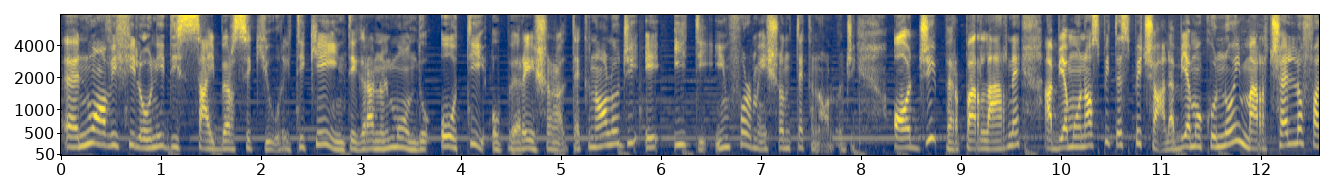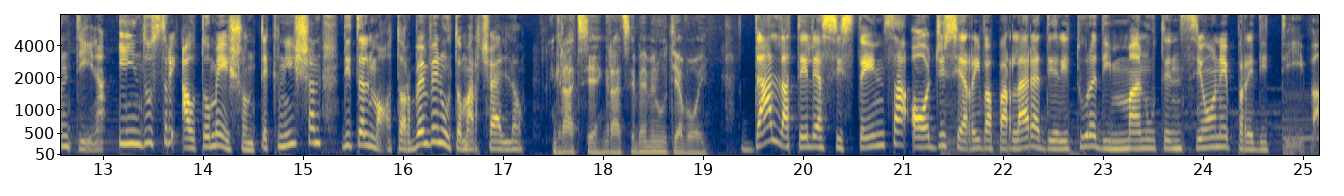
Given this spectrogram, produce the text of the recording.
eh, nuovi filoni di cyber security che integrano il mondo OT Operational Technology e IT Information Technology. Oggi per parlarne abbiamo un ospite speciale, abbiamo con noi Marcello Fantina, Industry Automation Technician di Telmotor. Benvenuto Marcello. Grazie, grazie, benvenuti a voi. Dalla teleassistenza oggi si arriva a parlare addirittura di manutenzione predittiva.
